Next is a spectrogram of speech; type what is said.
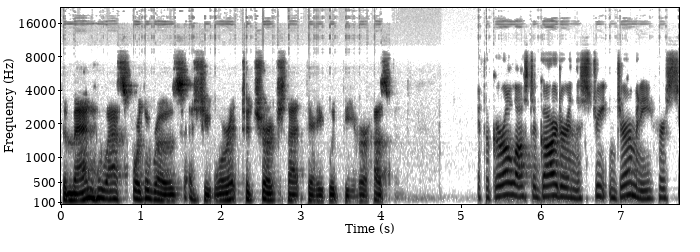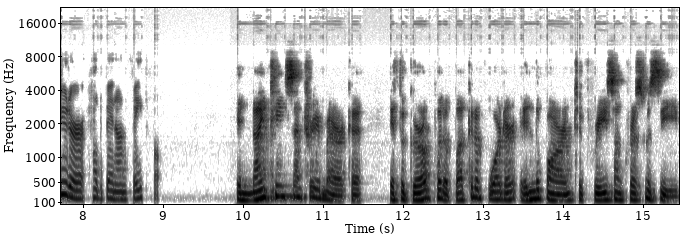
the man who asked for the rose as she wore it to church that day would be her husband. If a girl lost a garter in the street in Germany, her suitor had been unfaithful. In 19th century America, if a girl put a bucket of water in the barn to freeze on Christmas Eve,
